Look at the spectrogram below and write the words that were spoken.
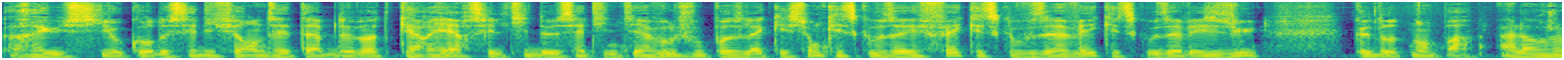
réussi au cours de ces différentes étapes de votre carrière? C'est le titre de cette interview. Je vous pose la question. Qu'est-ce que vous avez fait Qu'est-ce que vous avez Qu'est-ce que vous avez eu que d'autres n'ont pas Alors, je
